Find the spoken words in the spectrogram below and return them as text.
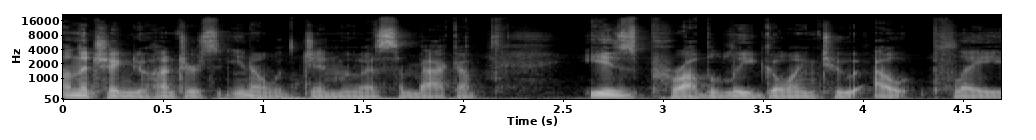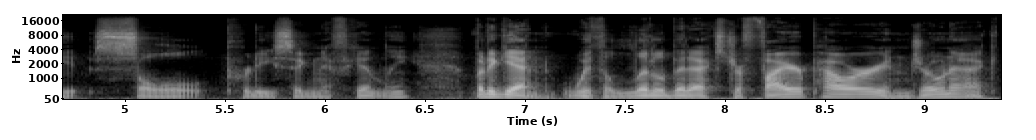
on the Chengdu Hunters, you know, with Jinmu as some backup, is probably going to outplay Seoul pretty significantly. But again, with a little bit extra firepower in JJoNak,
